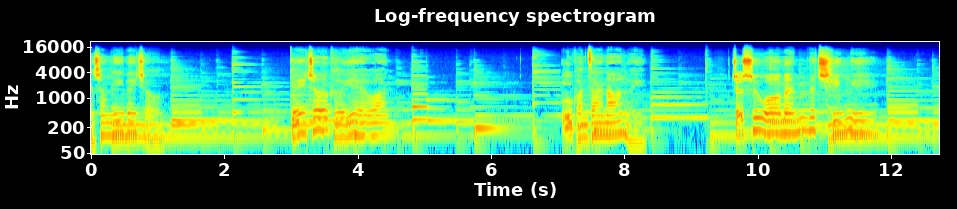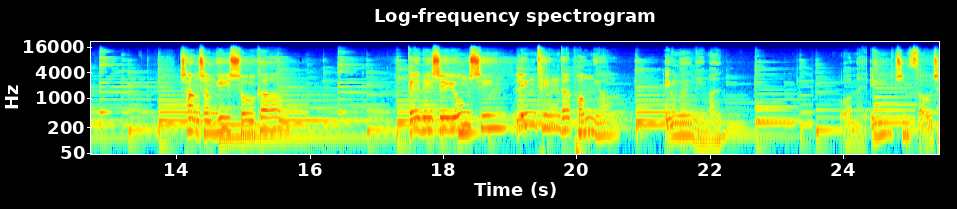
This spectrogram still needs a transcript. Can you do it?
满上一杯酒，给这个夜晚。不管在哪里，这是我们的情谊。唱上一首歌，给那些用心聆听的朋友，因为你们，我们一直走着。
